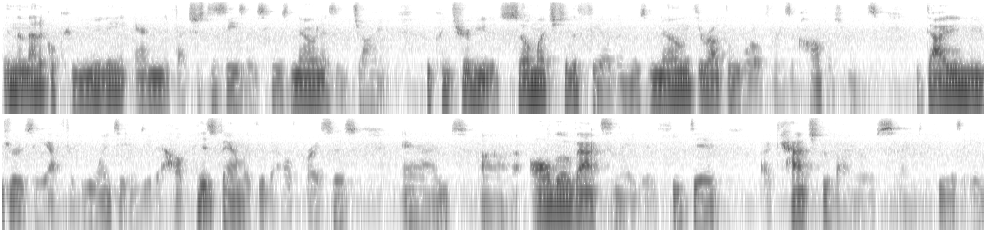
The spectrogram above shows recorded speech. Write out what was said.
in the medical community and in infectious diseases. He was known as a giant who contributed so much to the field and was known throughout the world for his accomplishments. He died in New Jersey after he went to India to help his family through the health crisis. And uh, although vaccinated, he did uh, catch the virus and he was 81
